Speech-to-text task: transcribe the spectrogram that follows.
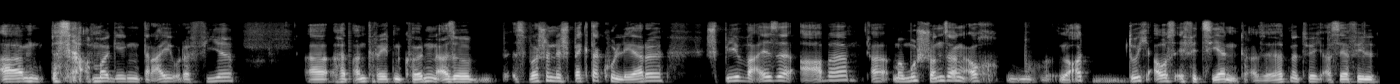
ähm, dass er auch mal gegen drei oder vier äh, hat antreten können. Also es war schon eine spektakuläre Spielweise, aber äh, man muss schon sagen, auch ja, durchaus effizient. Also er hat natürlich auch sehr viel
